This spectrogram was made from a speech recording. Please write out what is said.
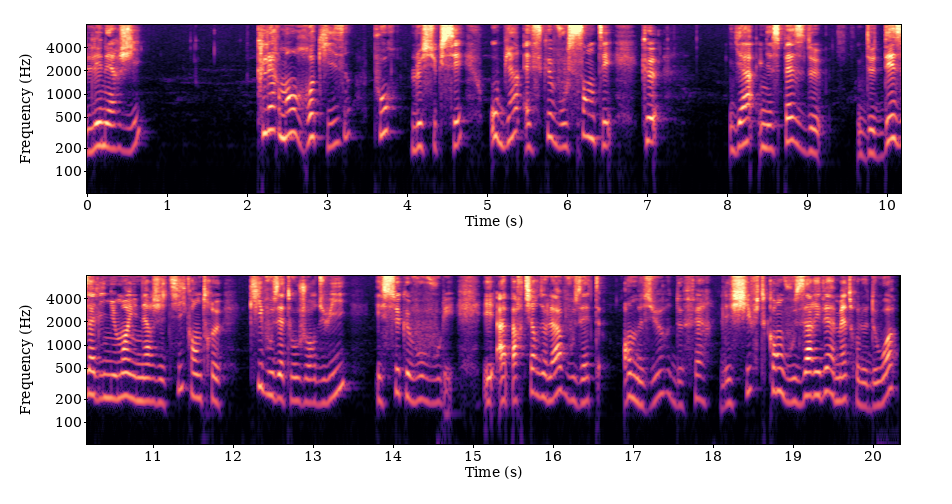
l'énergie clairement requise pour le succès, ou bien est-ce que vous sentez que il y a une espèce de de désalignement énergétique entre qui vous êtes aujourd'hui et ce que vous voulez. Et à partir de là, vous êtes en mesure de faire les shifts quand vous arrivez à mettre le doigt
